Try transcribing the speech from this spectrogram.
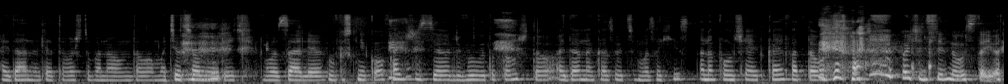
Айданы для того, чтобы она вам дала мотивационную речь в зале выпускников. Также сделали вывод о том, что Айдана, оказывается, мазохист. Она получает кайф от того, что очень сильно устает.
